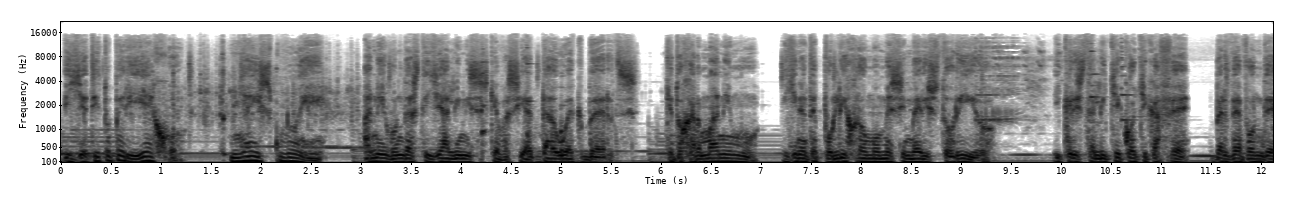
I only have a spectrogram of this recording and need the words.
γιατί το περιέχω. Μια εισπνοή, ανοίγοντας τη γυάλινη συσκευασία Dowek Birds και το χαρμάνι μου γίνεται πολύχρωμο μεσημέρι στο Ρίο. Οι κρυσταλλικοί κόκκι καφέ μπερδεύονται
